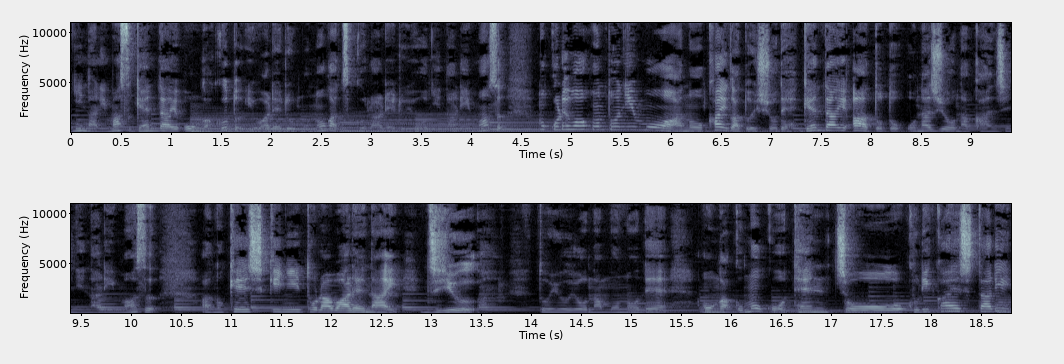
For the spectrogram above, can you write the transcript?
になります。現代音楽と言われるものが作られるようになります。もうこれは本当にもうあの絵画と一緒で現代アートと同じような感じになります。あの形式にとらわれない自由というようなもので音楽もこう転調を繰り返したり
